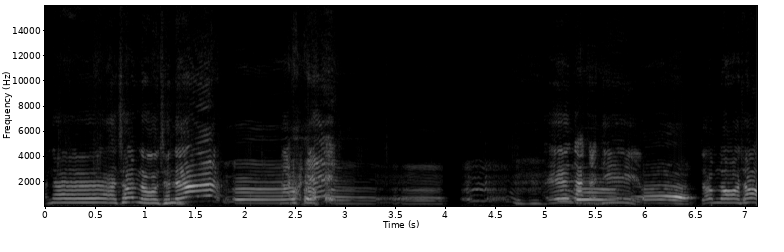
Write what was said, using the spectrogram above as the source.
અને આ છામ લો છે ને એ થાજી તમ લો છો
